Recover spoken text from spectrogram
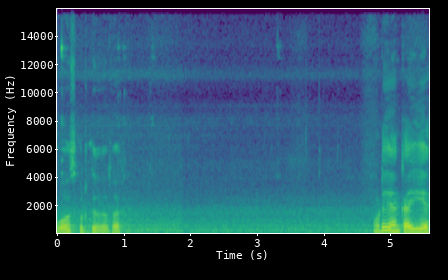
ஓஸ் கொடுக்குறது பார். விடு என் கையை.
